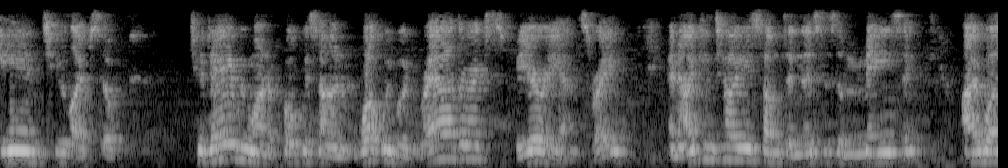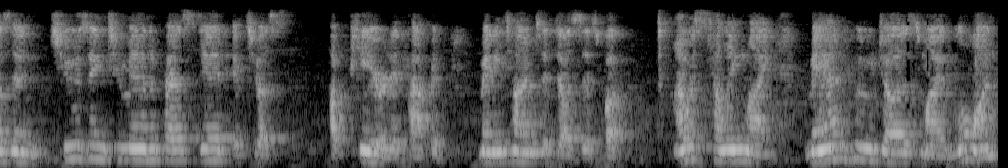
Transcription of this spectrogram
into life. So today we want to focus on what we would rather experience, right? And I can tell you something, this is amazing. I wasn't choosing to manifest it, it just appeared, it happened. Many times it does this, but I was telling my man who does my lawn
